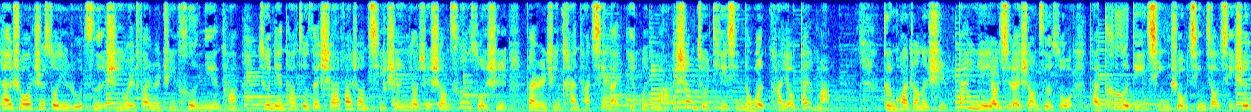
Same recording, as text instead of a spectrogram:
他还说，之所以如此，是因为范瑞君很黏他，就连他坐在沙发上起身要去上厕所时，范瑞君看他起来也会马上就贴心地问他要干嘛。更夸张的是，半夜要起来上厕所，他特地轻手轻脚起身，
